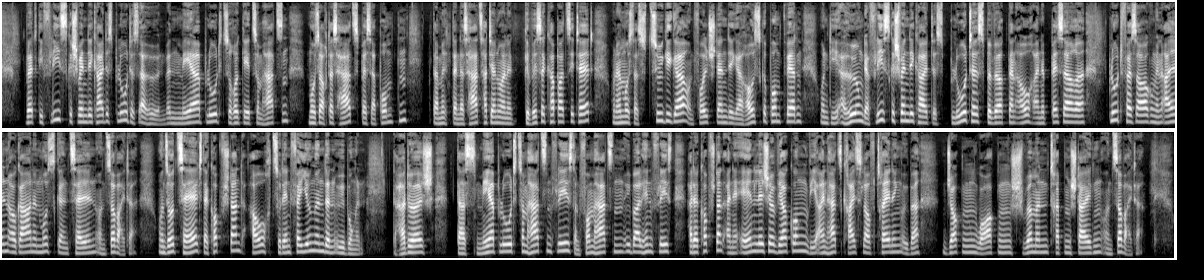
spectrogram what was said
wird die Fließgeschwindigkeit des Blutes erhöhen. Wenn mehr Blut zurückgeht zum Herzen, muss auch das Herz besser pumpen damit, denn das Herz hat ja nur eine gewisse Kapazität und dann muss das zügiger und vollständiger rausgepumpt werden und die Erhöhung der Fließgeschwindigkeit des Blutes bewirkt dann auch eine bessere Blutversorgung in allen Organen, Muskeln, Zellen und so weiter. Und so zählt der Kopfstand auch zu den verjüngenden Übungen. Dadurch, dass mehr Blut zum Herzen fließt und vom Herzen überall hinfließt, hat der Kopfstand eine ähnliche Wirkung wie ein Herz-Kreislauf-Training über Joggen, Walken, Schwimmen, Treppensteigen und so weiter.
